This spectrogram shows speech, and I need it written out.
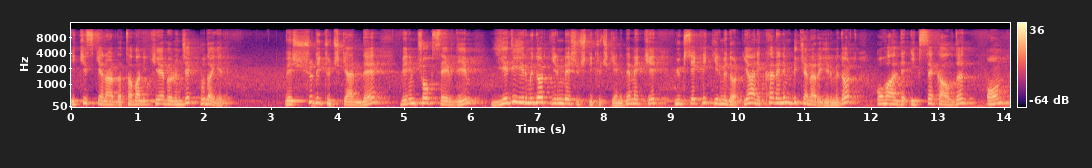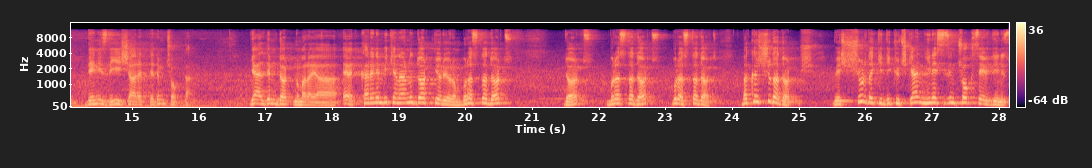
İkiz kenarda taban 2'ye bölünecek. Bu da 7. Ve şu dik üçgende benim çok sevdiğim 7 24 25 3 dik üçgeni. Demek ki yükseklik 24. Yani karenin bir kenarı 24. O halde x'e kaldı 10. Denizli'yi işaretledim çoktan. Geldim 4 numaraya. Evet karenin bir kenarını 4 görüyorum. Burası da 4. 4. Burası da 4. Burası da 4. Bakın şu da 4'müş. Ve şuradaki dik üçgen yine sizin çok sevdiğiniz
